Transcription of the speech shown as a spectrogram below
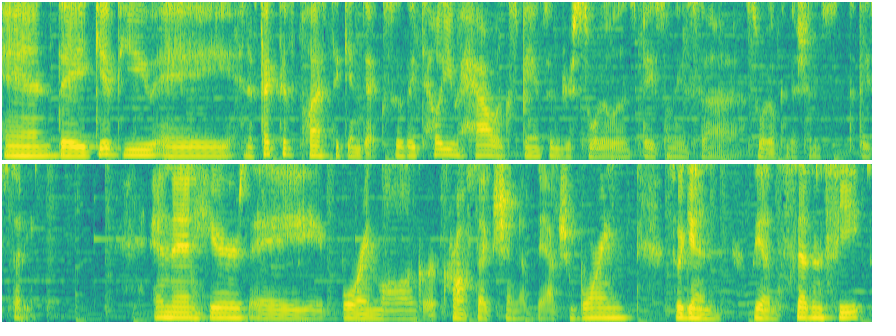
and they give you a, an effective plastic index. So they tell you how expansive your soil is based on these uh, soil conditions that they study. And then here's a boring log or cross section of the actual boring. So again, we have seven feet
